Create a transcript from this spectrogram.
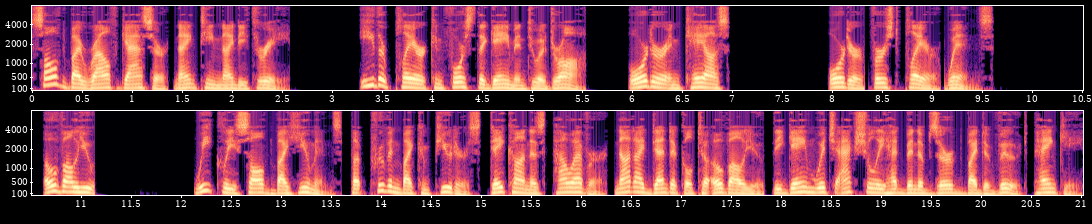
Solved by Ralph Gasser 1993. Either player can force the game into a draw. Order and chaos Order first player wins. Ovalu Weakly solved by humans, but proven by computers, Dakon is, however, not identical to Ovalu, the game which actually had been observed by Pangki.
